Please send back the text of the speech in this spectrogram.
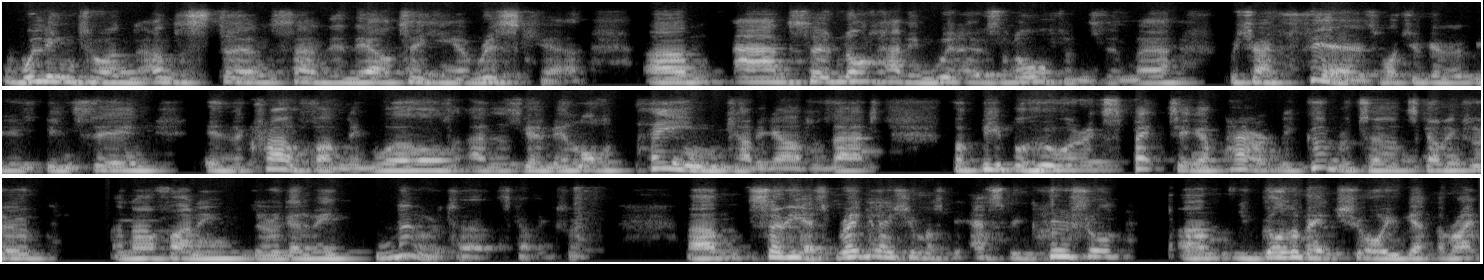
willing to un understand that they are taking a risk here. Um, and so not having widows and orphans in there, which I fear is what you're going to be been seeing in the crowdfunding world. And there's going to be a lot of pain coming out of that for people who were expecting apparently good returns coming through and now finding there are going to be no returns coming through. Um, so yes, regulation must be absolutely crucial. Um, you've got to make sure you get the right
